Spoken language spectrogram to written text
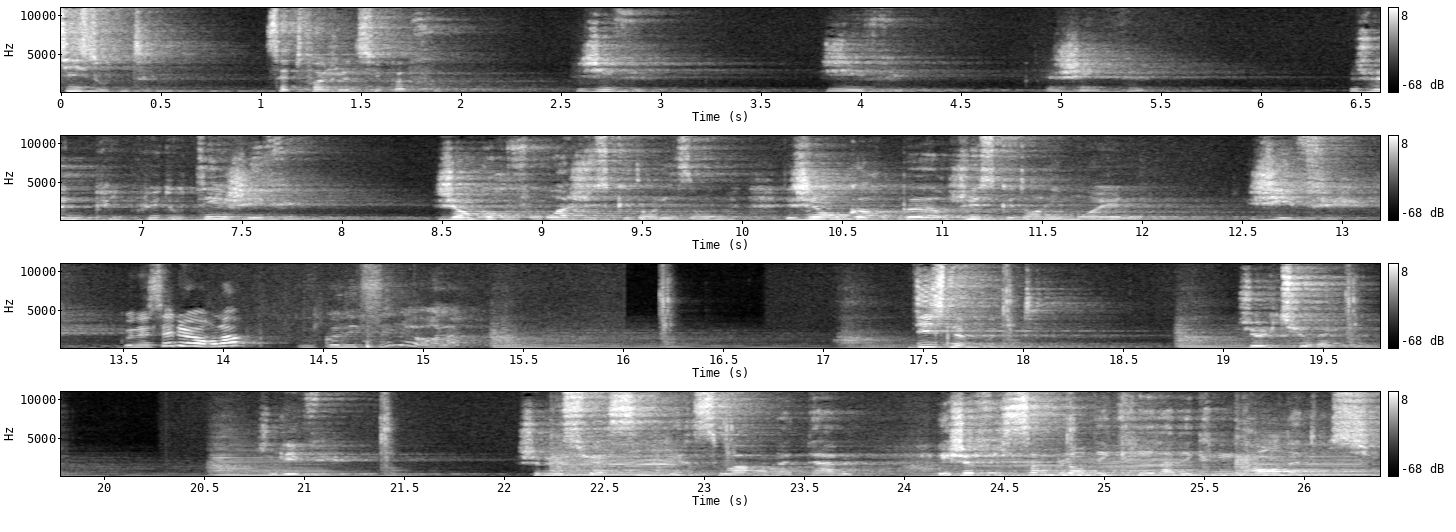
6 août. Cette fois, je ne suis pas fou. J'ai vu. J'ai vu. J'ai vu. Je ne puis plus douter, j'ai vu. J'ai encore froid jusque dans les ongles. J'ai encore peur jusque dans les moelles. J'ai vu. Vous connaissez le là Vous connaissez l'heure là 19 août. Je le tuerai. Je l'ai vu. Je me suis assis hier soir à ma table et je fis semblant d'écrire avec une grande attention.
